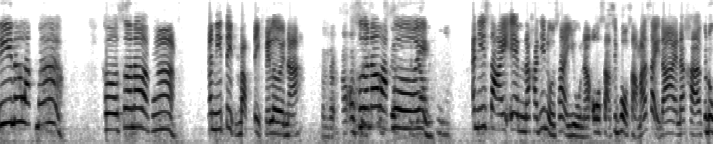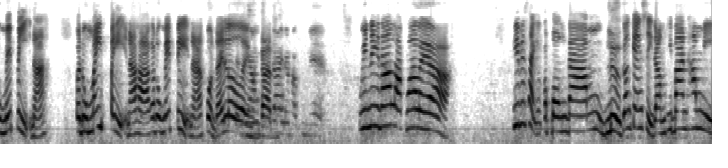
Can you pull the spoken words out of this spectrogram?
นี่น่ารักมาก เธอเสื้อน่ารักมาก อันนี้ติดแบบติดไปเลยนะสำหรับเอาเอาเสื้อน่ารักเลยสื้อคลุมอันนี้ไซส์ M นะคะ ที่หนูใส่อยู่นะโอ36สามารถใส่ได้นะคะ กระดุมไม่ปีนะ กระดุมไม่ปีนะคะ กระดุมไม่ปีนะ กดได้เลยเหมือนกันได้นะคะคุณแม่วินี่น่ารักมากเลยอะ พี่ไปใส่กับกระโปรงดำหรือกางเกงสีดำที่บ้านถ้ามี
